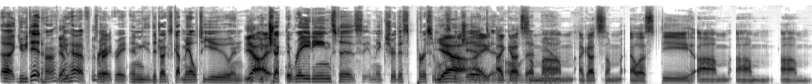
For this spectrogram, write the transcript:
uh, you did, huh? Yeah, you have, it was right? great. Right, and the drugs got mailed to you, and Yeah, you, I- checked the ratings to see, make sure this person was yeah, legit. I, I got some yeah. um I got some LSD um um um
